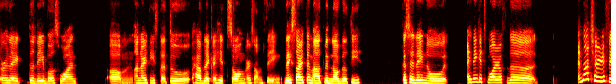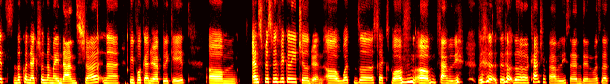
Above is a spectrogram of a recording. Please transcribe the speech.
or like the labels want um an artista to have like a hit song or something they start them out with novelty kasi they know I think it's more of the I'm not sure if it's the connection na may dance siya na people can replicate um and specifically children uh what the sex bomb um family so the, the Cancho family said then was that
